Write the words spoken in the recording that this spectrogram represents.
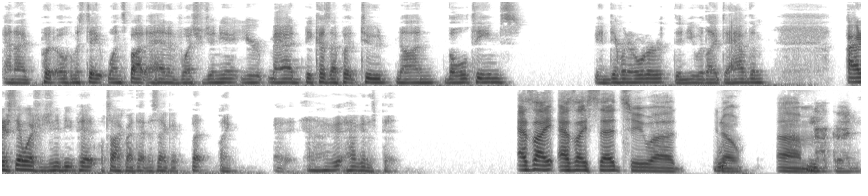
and I put Oklahoma State one spot ahead of West Virginia. You're mad because I put two non-bowl teams in different order than you would like to have them. I understand West Virginia beat Pitt. We'll talk about that in a second. But like, uh, how good- is Pitt? As I as I said to uh, you know, um Not good.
